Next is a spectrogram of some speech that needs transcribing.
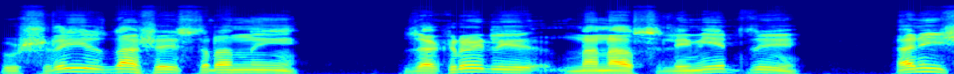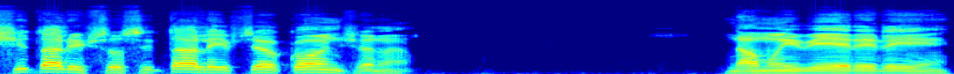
ушли из нашей страны, закрыли на нас лимиты, они считали, что с Италией все кончено. Но мы верили.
